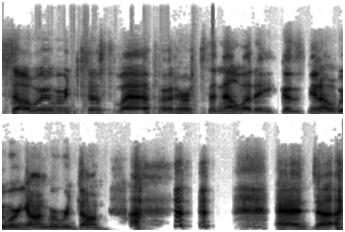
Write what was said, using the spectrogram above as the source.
So we would just laugh at her senility because, you know, we were young, we were dumb. and uh,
